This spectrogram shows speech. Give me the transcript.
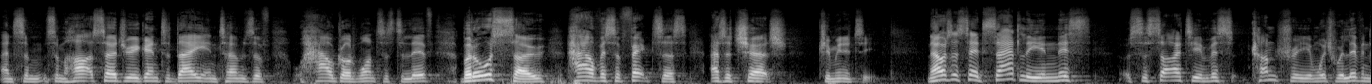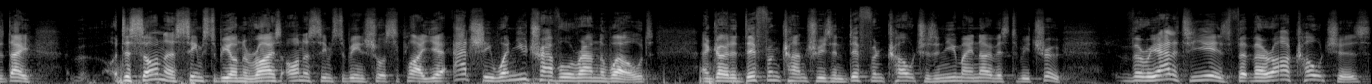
and some, some heart surgery again today in terms of how God wants us to live, but also how this affects us as a church community. Now, as I said, sadly, in this society, in this country in which we're living today, dishonor seems to be on the rise, honor seems to be in short supply. Yet, actually, when you travel around the world and go to different countries and different cultures, and you may know this to be true, the reality is that there are cultures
